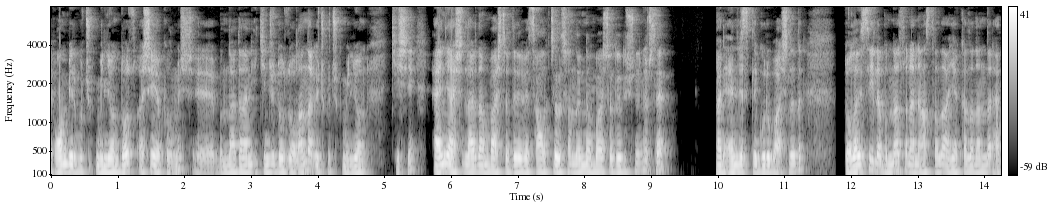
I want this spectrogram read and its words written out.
11,5 milyon doz aşı yapılmış. E, bunlardan hani ikinci dozu olanlar 3,5 milyon kişi. En yaşlılardan başladığı ve sağlık çalışanlarından başladığı düşünülürse hani en riskli grubu aşıladık. Dolayısıyla bundan sonra hani hastalığa yakalananlar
